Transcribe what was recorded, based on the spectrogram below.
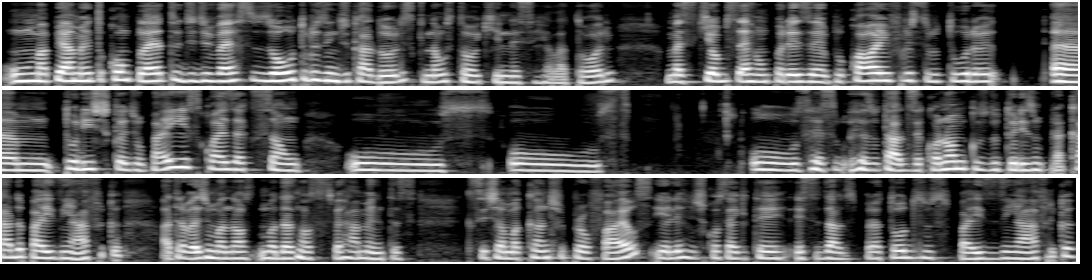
um mapeamento completo de diversos outros indicadores que não estão aqui nesse relatório, mas que observam, por exemplo, qual é a infraestrutura um, turística de um país, quais é são os, os, os res, resultados econômicos do turismo para cada país em África, através de uma, no, uma das nossas ferramentas que se chama Country Profiles, e ali a gente consegue ter esses dados para todos os países em África.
